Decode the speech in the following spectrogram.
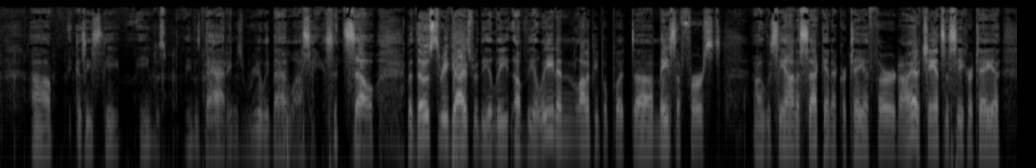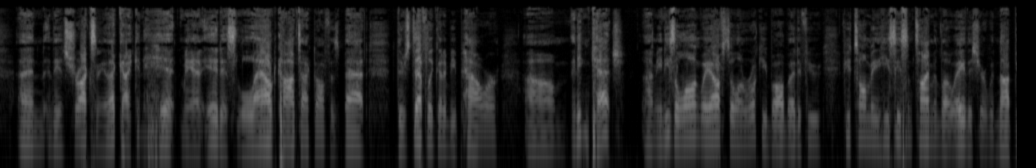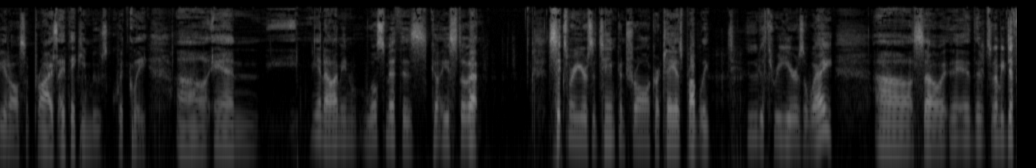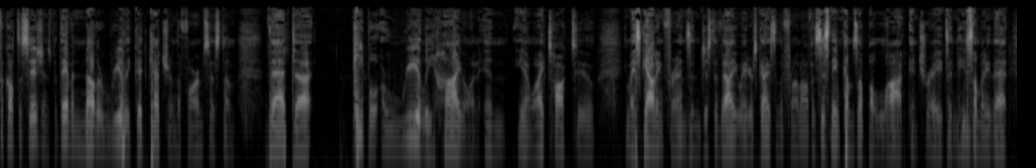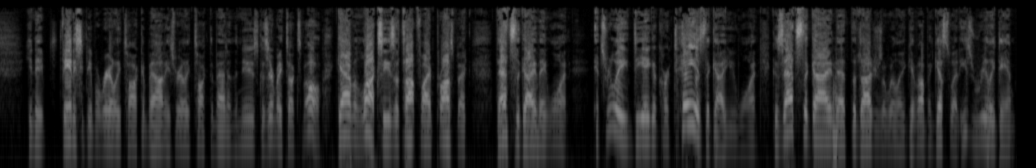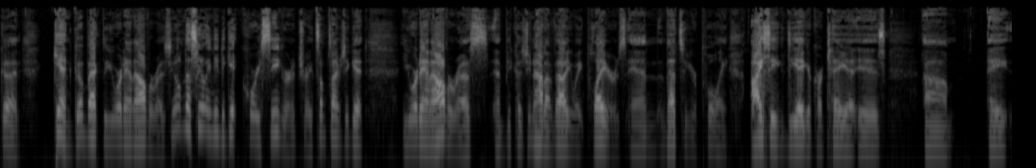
because uh, he's he he was he was bad. He was really bad last season. So, but those three guys were the elite of the elite, and a lot of people put uh, Mesa first, uh, Luciano second, and Cartaya third. I had a chance to see Cartaya and the instructs. I mean, that guy can hit, man. It is loud contact off his bat. There's definitely going to be power, um, and he can catch. I mean, he's a long way off still in rookie ball, but if you if you told me he sees some time in low A this year, would not be at all surprised. I think he moves quickly, uh, and you know, I mean, Will Smith is he's still got six more years of team control, and Cartaya is probably two to three years away. Uh, so it, it, it's going to be difficult decisions, but they have another really good catcher in the farm system that uh, people are really high on. And you know, when I talk to my scouting friends and just evaluators, guys in the front office, this name comes up a lot in trades, and he's somebody that you know fantasy people rarely talk about. He's rarely talked about in the news because everybody talks about oh Gavin Lux, he's a top five prospect. That's the guy they want it's really Diego Cartaya is the guy you want because that's the guy that the Dodgers are willing to give up. And guess what? He's really damn good. Again, go back to Yordan Alvarez. You don't necessarily need to get Corey Seager in a trade. Sometimes you get Yordan Alvarez uh, because you know how to evaluate players, and that's who you're pulling. I see Diego Cartaya is um, a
